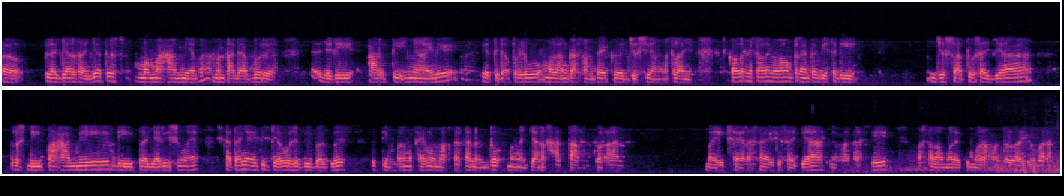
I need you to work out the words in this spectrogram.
uh, belajar saja terus memahami apa mentadabur ya jadi artinya ini ya tidak perlu melangkah sampai ke jus yang selanjutnya kalau misalnya memang ternyata bisa di juz satu saja terus dipahami, dipelajari semuanya, katanya itu jauh lebih bagus ketimbang saya memaksakan untuk mengejar khatam Quran. Baik, saya rasa itu saja. Terima kasih. Wassalamualaikum warahmatullahi wabarakatuh.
